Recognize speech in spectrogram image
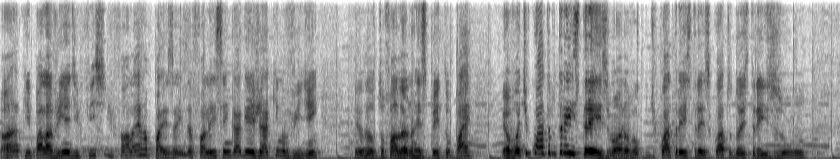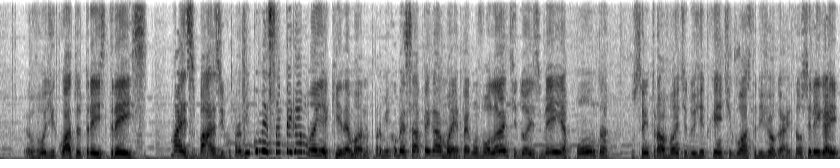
Ah, que palavrinha difícil de falar, é, rapaz. Ainda falei sem gaguejar aqui no vídeo, hein? Eu tô falando respeito ao pai. Eu vou de 4-3-3, mano. Eu vou de 4-3-3. 4-2-3-1. Eu vou de 4-3-3. Mais básico pra mim começar a pegar manha aqui, né, mano? Pra mim começar a pegar manha. Pega um volante, dois meia, ponta, o centroavante, do jeito que a gente gosta de jogar. Então se liga aí.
